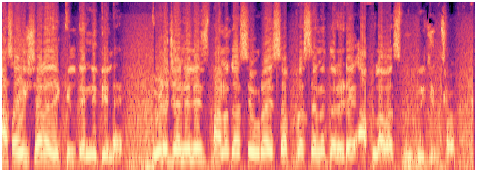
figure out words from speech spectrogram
असा इशारा देखील त्यांनी दिलाय. व्हिडिओ जर्नलिस्ट भानुदास शिवरायसह प्रसन्न तरडे आपला वास पिंपरी चिंचवड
